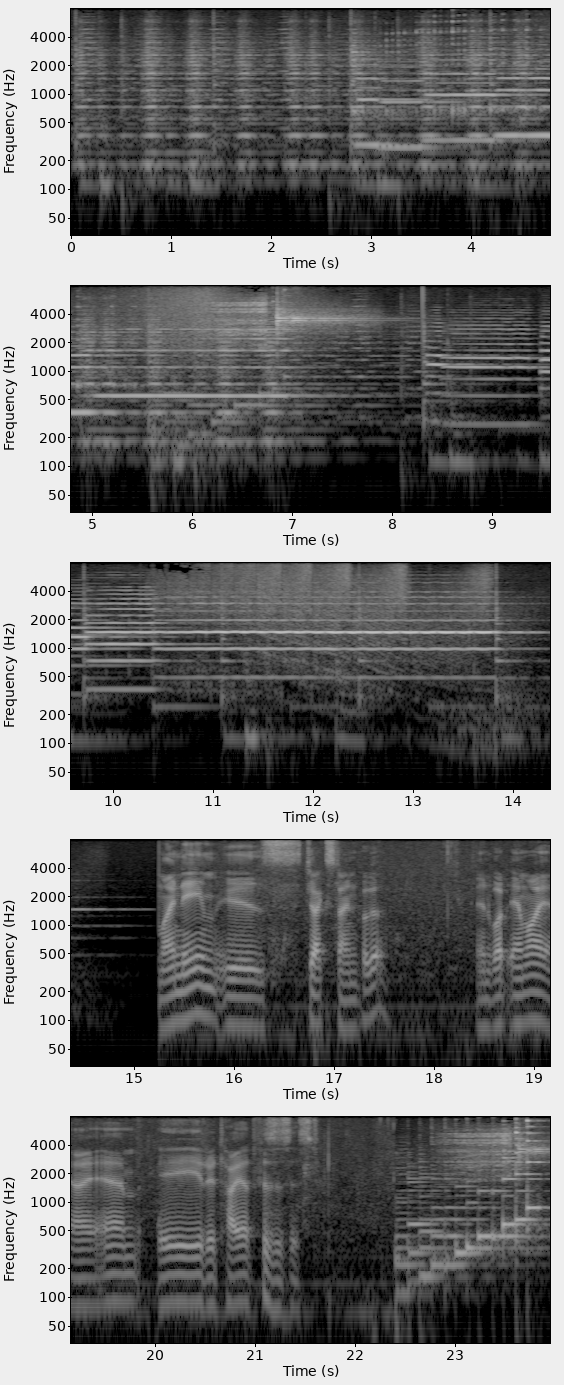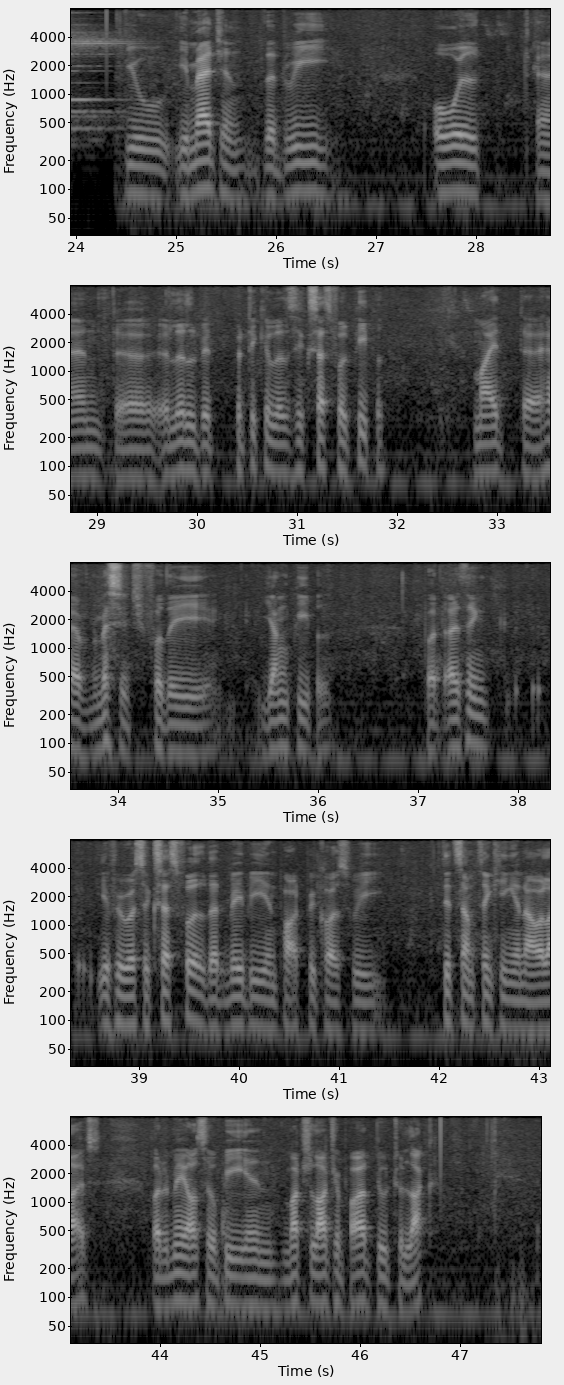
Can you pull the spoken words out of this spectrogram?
My name is Jack Steinberger, and what am I? I am a retired physicist. You imagine that we, old and uh, a little bit particularly successful people, might uh, have a message for the young people. But I think if we were successful, that may be in part because we did some thinking in our lives but it may also be in much larger part due to luck.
